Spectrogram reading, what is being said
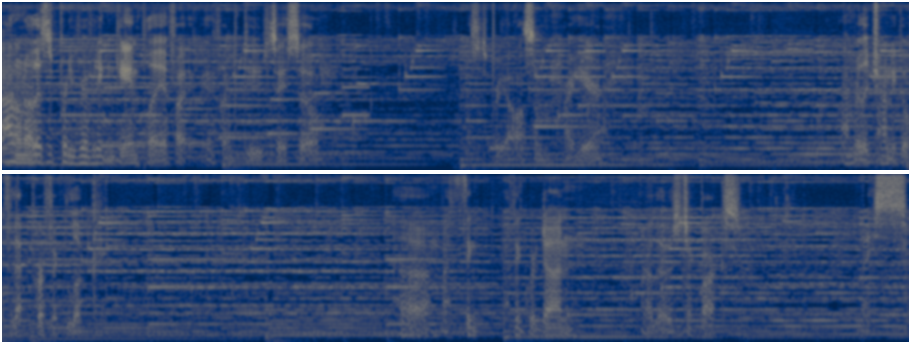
I don't know. This is pretty riveting gameplay, if I if I do say so. This is pretty awesome right here. I'm really trying to go for that perfect look. Uh, I think I think we're done. Oh, there's checkbox. Nice.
